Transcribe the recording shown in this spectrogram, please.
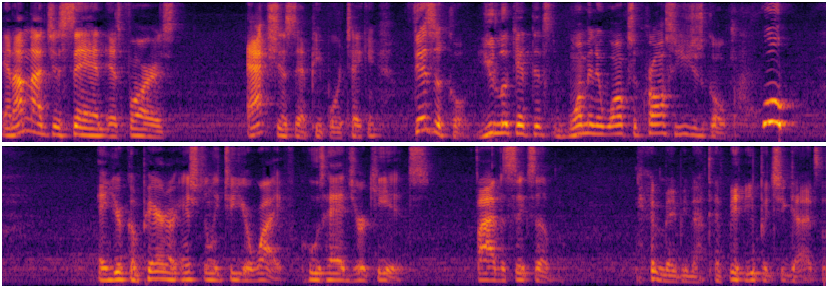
And I'm not just saying as far as actions that people are taking. Physical. You look at this woman that walks across and you just go, whoo. And you're comparing her instantly to your wife who's had your kids. Five or six of them. Maybe not that many, but you guys,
